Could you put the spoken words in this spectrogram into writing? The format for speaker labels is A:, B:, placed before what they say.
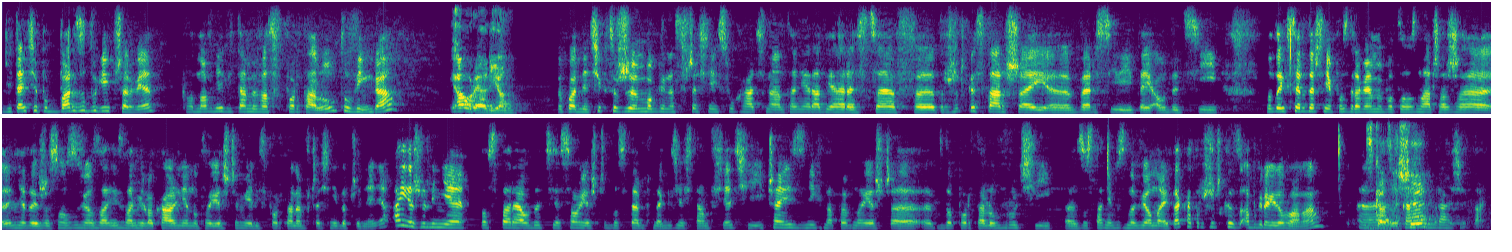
A: Witajcie po bardzo długiej przerwie. Ponownie witamy Was w portalu. Tu Winga.
B: I Aurelion.
A: Dokładnie ci, którzy mogli nas wcześniej słuchać na antenie Radia RSC w troszeczkę starszej e, wersji tej audycji, no to ich serdecznie pozdrawiamy, bo to oznacza, że nie dość, że są związani z nami lokalnie, no to jeszcze mieli z portalem wcześniej do czynienia. A jeżeli nie, to stare audycje są jeszcze dostępne gdzieś tam w sieci i część z nich na pewno jeszcze e, do portalu wróci, e, zostanie wznowiona i taka troszeczkę zupgrade'owana.
B: Zgadza
A: w
B: się?
A: W każdym razie, tak.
